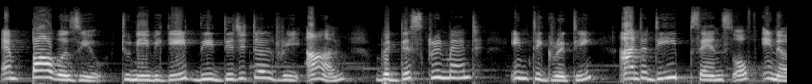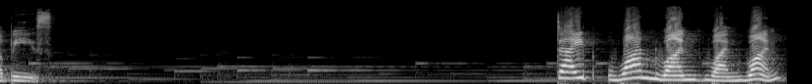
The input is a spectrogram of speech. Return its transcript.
empowers you to navigate the digital realm with discernment, integrity, and a deep sense of inner peace. Type 1111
